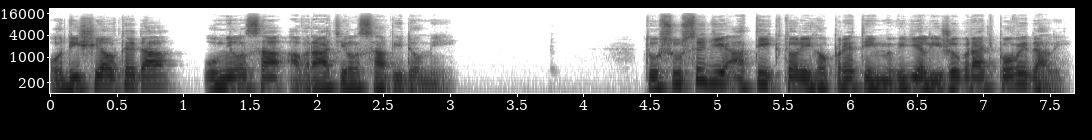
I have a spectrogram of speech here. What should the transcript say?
Odišiel teda, umil sa a vrátil sa vidomý. Tu susedia a tí, ktorí ho predtým videli žobrať, povedali.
